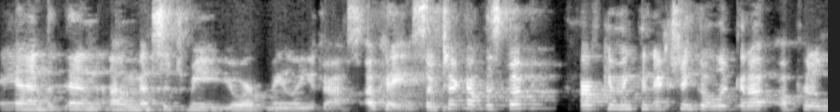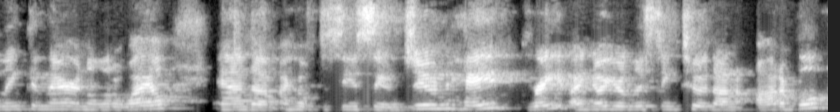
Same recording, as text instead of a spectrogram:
and then um, message me your mailing address. Okay, so check out this book, Human Connection, go look it up. I'll put a link in there in a little while, and um, I hope to see you soon. June, hey, great, I know you're listening to it on Audible.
